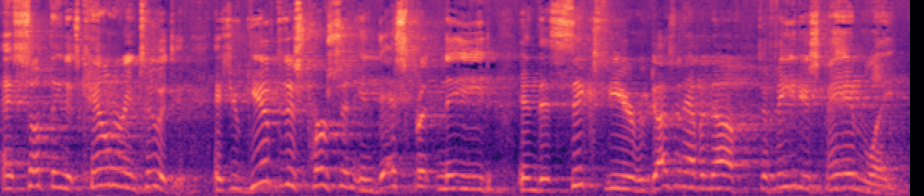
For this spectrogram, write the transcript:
as something that's counterintuitive. As you give to this person in desperate need in this sixth year who doesn't have enough to feed his family,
